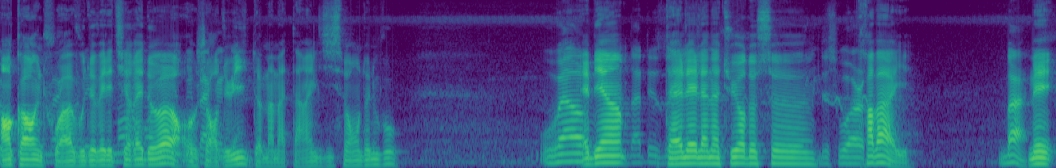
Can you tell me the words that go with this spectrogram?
Encore une fois, vous devez les tirer dehors aujourd'hui, demain matin ils y seront de nouveau. Eh bien, telle est la nature de ce travail. Mais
